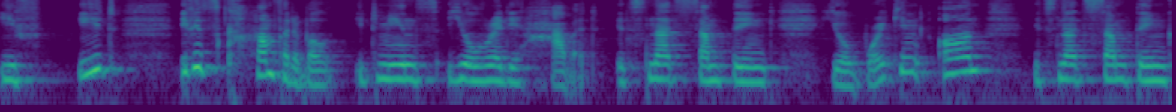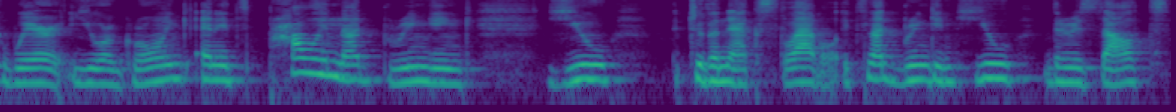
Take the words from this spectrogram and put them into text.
If it if it's comfortable, it means you already have it. It's not something you're working on. It's not something where you are growing and it's probably not bringing you to the next level. It's not bringing you the results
